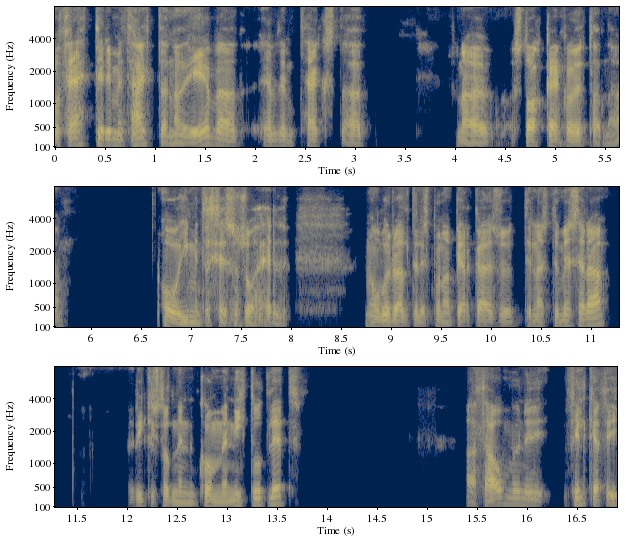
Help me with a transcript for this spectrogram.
Og þetta er einmitt hættan að ef, að, ef þeim tekst að stokka einhvað upp þarna og ímynda sér sem svo að, herðu, nú erum við aldrei búin að bjarga þessu til næstu missera, ríkistjórnin kom með nýtt útlit, að þá muni fylgja því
